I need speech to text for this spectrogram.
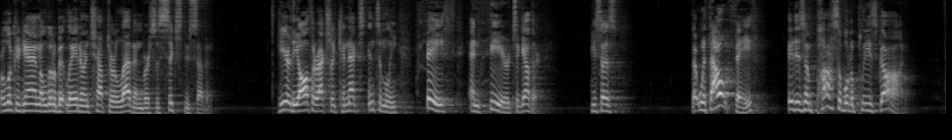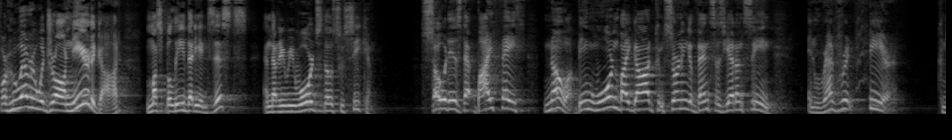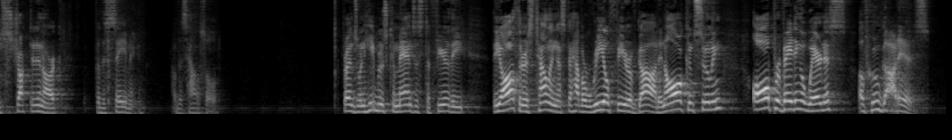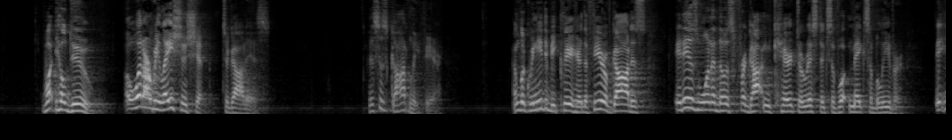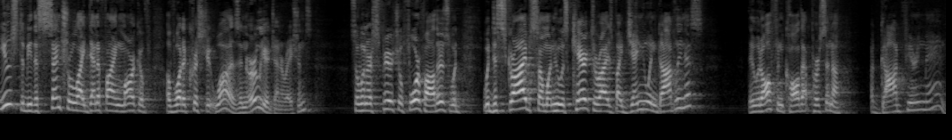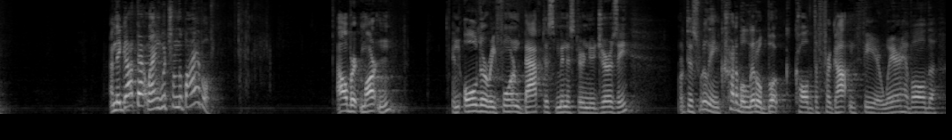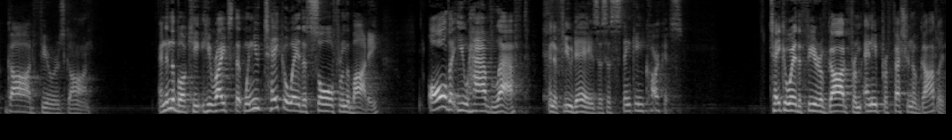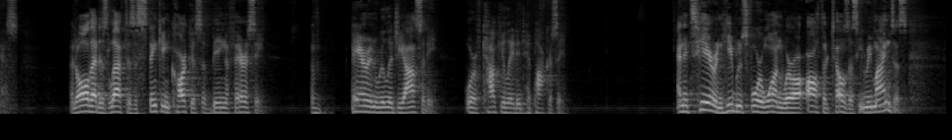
Or look again a little bit later in chapter 11, verses 6 through 7. Here, the author actually connects intimately faith and fear together. He says that without faith, it is impossible to please God. For whoever would draw near to God must believe that he exists and that he rewards those who seek him. So it is that by faith, Noah, being warned by God concerning events as yet unseen, in reverent fear, constructed an ark for the saving of his household. Friends, when Hebrews commands us to fear, the, the author is telling us to have a real fear of God, an all consuming, all pervading awareness of who God is, what he'll do, Oh, what our relationship to God is. This is godly fear. And look, we need to be clear here. The fear of God is it is one of those forgotten characteristics of what makes a believer. It used to be the central identifying mark of, of what a Christian was in earlier generations. So when our spiritual forefathers would, would describe someone who was characterized by genuine godliness, they would often call that person a, a God fearing man. And they got that language from the Bible. Albert Martin, an older Reformed Baptist minister in New Jersey, wrote this really incredible little book called The Forgotten Fear Where Have All the God-Fearers Gone? And in the book, he, he writes that when you take away the soul from the body, all that you have left in a few days is a stinking carcass. Take away the fear of God from any profession of godliness, and all that is left is a stinking carcass of being a Pharisee, of barren religiosity, or of calculated hypocrisy. And it's here in Hebrews 4:1 where our author tells us, he reminds us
